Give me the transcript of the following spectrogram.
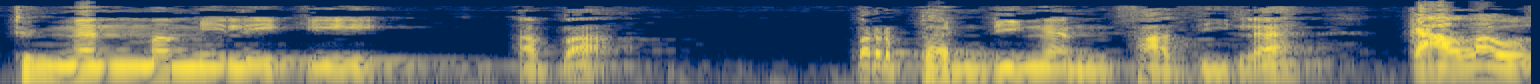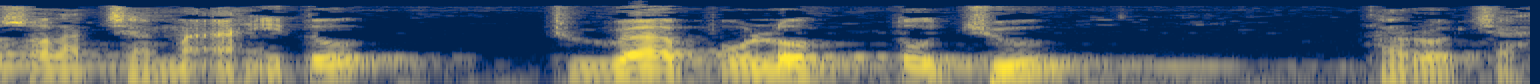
dengan memiliki apa perbandingan fadilah kalau salat jamaah itu 27 darajah.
